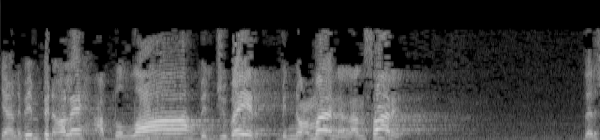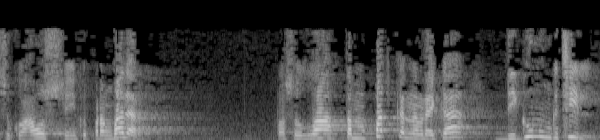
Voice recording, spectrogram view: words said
Yang dipimpin oleh Abdullah bin Jubair bin Nu'man al-Ansari. Dari suku Aus yang ikut perang Badar. Rasulullah tempatkan mereka di gunung kecil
